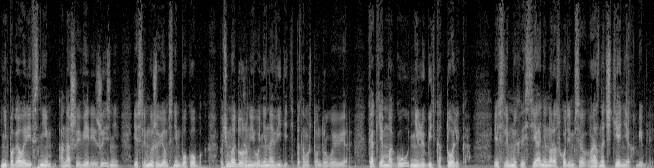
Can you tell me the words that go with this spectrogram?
не поговорив с ним о нашей вере и жизни, если мы живем с ним бок о бок? Почему я должен его ненавидеть, потому что он другой веры? Как я могу не любить католика? если мы христиане, но расходимся в разночтениях Библии.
